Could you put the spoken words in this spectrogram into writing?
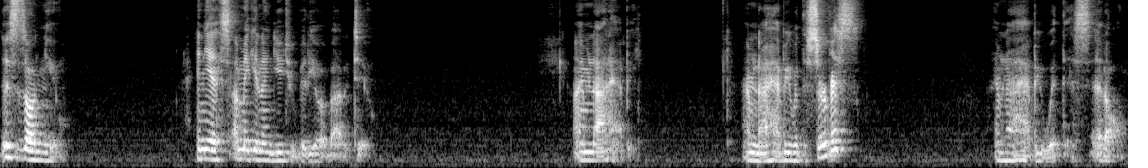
this is on you. And yes, I'm making a YouTube video about it too. I'm not happy. I'm not happy with the service. I'm not happy with this at all.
